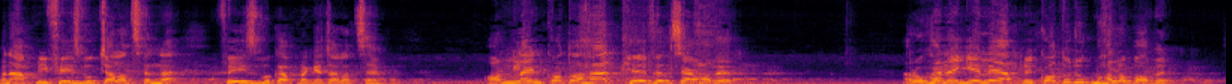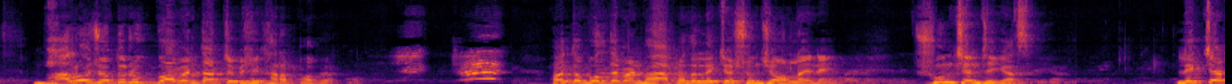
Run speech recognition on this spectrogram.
মানে আপনি ফেসবুক চালাচ্ছেন না ফেসবুক আপনাকে চালাচ্ছে এখন। অনলাইন কত হাত খেয়ে ফেলছে আমাদের? আর ওখানে গেলে আপনি কতটুকু ভালো পাবেন? ভালো যতটুকু পাবেন, তার চেয়ে বেশি খারাপ পাবেন। হয়তো বলতে পারেন, ভাই, আপনাদের লেকচার শুনছি অনলাইনে শুনছেন, ঠিক আছে। লেকচার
